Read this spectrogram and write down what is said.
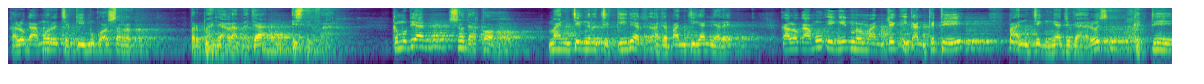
Kalau kamu rezekimu kok seret Perbanyaklah baca istighfar. Kemudian sodakoh. Mancing rezeki ini harus ada pancingannya rek. Kalau kamu ingin memancing ikan gede Pancingnya juga harus gede.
